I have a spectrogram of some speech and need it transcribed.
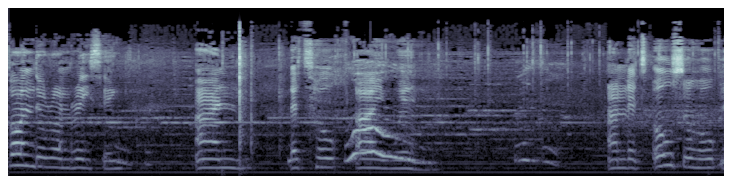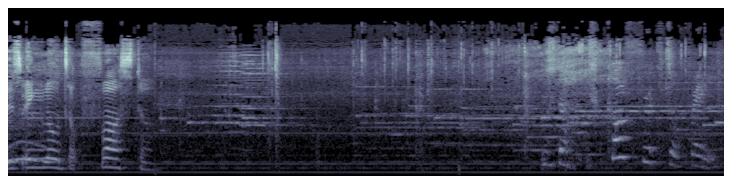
Thunder Run racing, and let's hope I win. And let's also hope this thing loads up faster. Is the conflict of rain?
